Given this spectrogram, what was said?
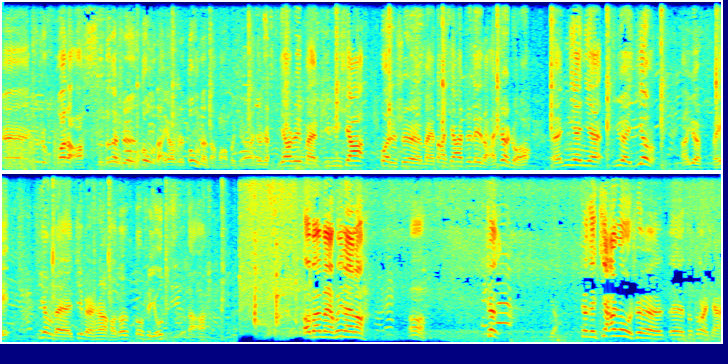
呃，就是活的啊，死的那是冻的，要是冻的的话不行啊，就是你要是买皮皮虾或者是买大虾之类的啊，这种呃捏捏越硬啊越肥，硬的基本上好多都是有籽的啊。老板买回来了，好嘞，啊，这呀。这个夹肉是呃多多少钱？二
